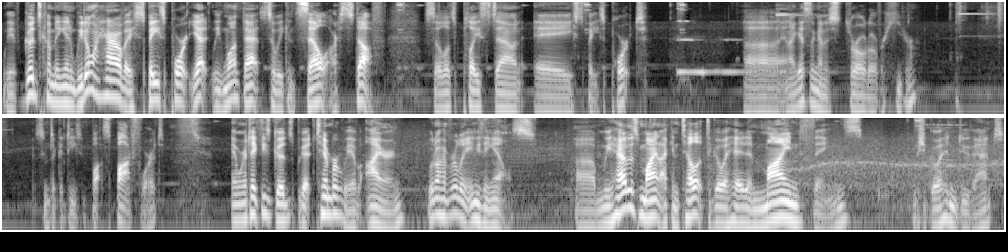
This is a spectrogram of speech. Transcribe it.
We have goods coming in. We don't have a spaceport yet. We want that so we can sell our stuff. So let's place down a spaceport. Uh, and I guess I'm going to throw it over here. Seems like a decent spot for it. And we're going to take these goods. We got timber. We have iron. We don't have really anything else. Um, we have this mine. I can tell it to go ahead and mine things. We should go ahead and do that.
